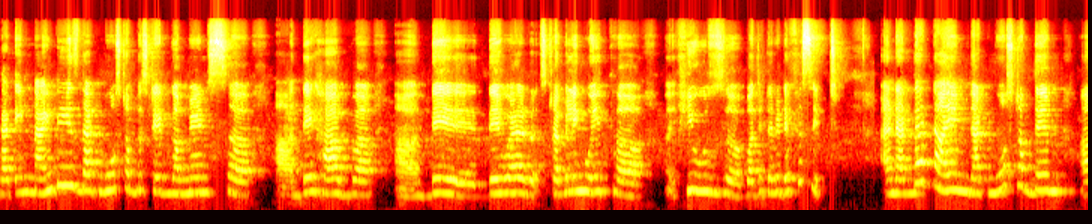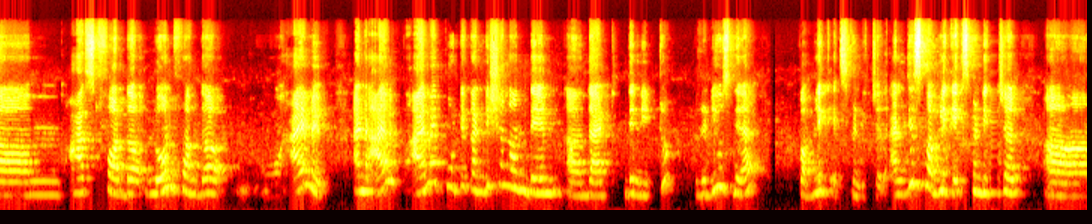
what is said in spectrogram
that in 90s that most of the state governments uh, uh, they have uh, uh, they they were struggling with uh, huge uh, budgetary deficit and at that time that most of them um, asked for the loan from the imf and I, IMF put a condition on them uh, that they need to reduce their public expenditure. And this public expenditure uh,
